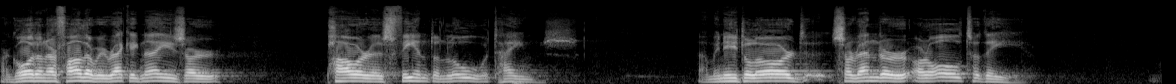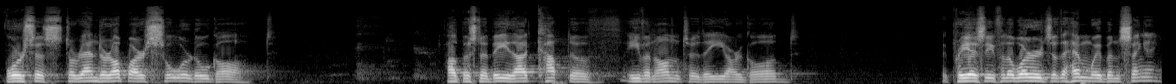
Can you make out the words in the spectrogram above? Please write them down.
Our God and our Father, we recognize our power is faint and low at times. And we need, Lord, surrender our all to Thee. Force us to render up our sword, O God. Help us to be that captive even unto Thee, our God. We praise Thee for the words of the hymn we've been singing.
